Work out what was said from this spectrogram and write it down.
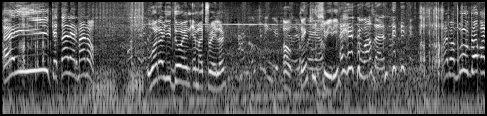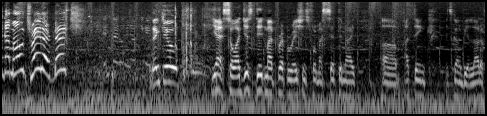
Hey, ¿qué tal, hermano? What are you doing in my trailer? I'm opening your trailer. Oh, thank for you, sweetie. well done. I done moved up. I got my own trailer, bitch. Thank you. Yeah, so I just did my preparations for my set tonight. Um, I think it's gonna be a lot of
